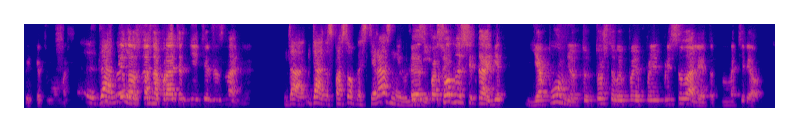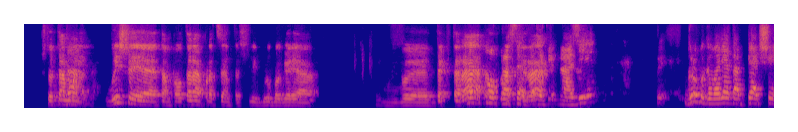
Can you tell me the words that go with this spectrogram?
к этому моменту. Да, ну, должны способ... набрать одни и те же знания. Да, да, но способности разные у людей. Способности, да, я, я помню то, то, что вы при, при, присылали этот материал что там да. выше там полтора процента шли, грубо говоря, в доктора. Полпроцента в гимназии. Грубо говоря, там 5-6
